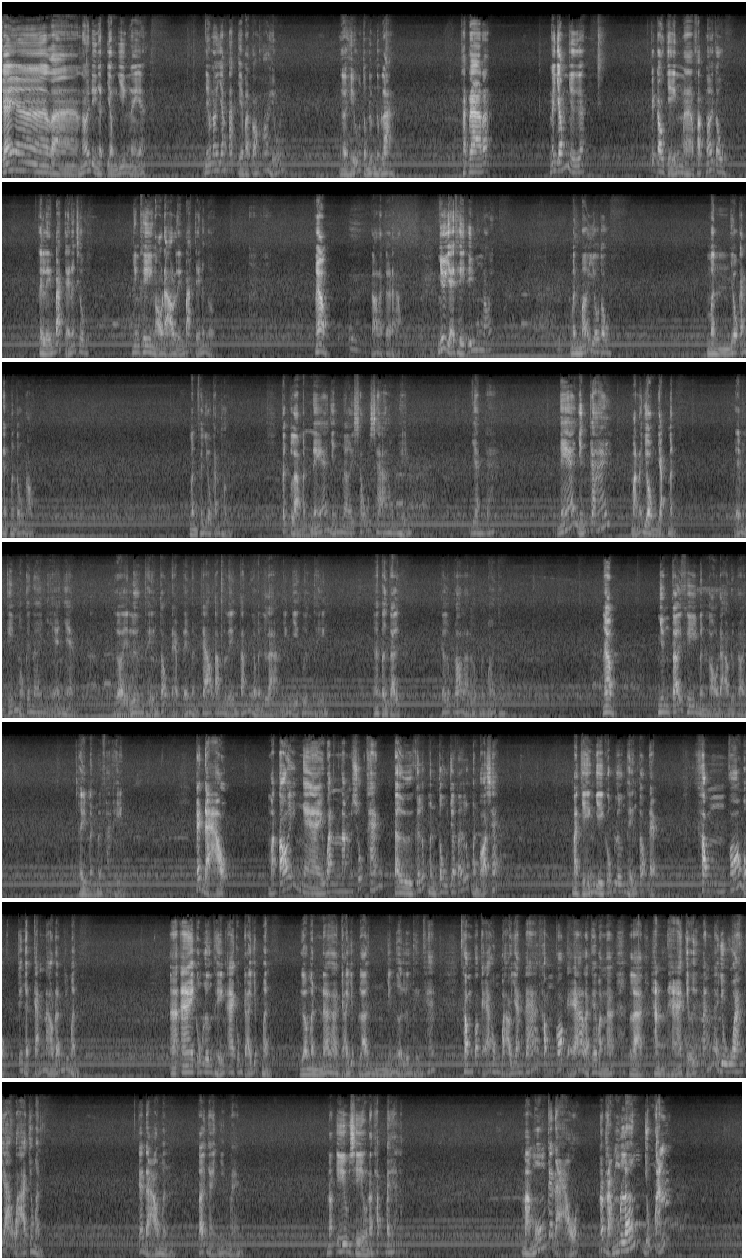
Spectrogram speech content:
cái là nói đi nghịch dòng duyên này á, nếu nói vắn tắt vậy bà con khó hiểu lắm. Người hiểu tùm lum tùm la. Thật ra đó, nó giống như á, cái câu chuyện mà phật mới tu, thì luyện bát chạy nước xuôi. Nhưng khi ngộ đạo, luyện bát chạy nước ngược. Thấy không? Đó là cơ đạo. Như vậy thì ý muốn nói, mình mới vô tu mình vô cảnh nghịch mình tu nổi. Mình phải vô cảnh thuận. Tức là mình né những nơi xấu xa hung hiểm gian trá. Né những cái mà nó dồn dập mình để mình kiếm một cái nơi nhẹ nhàng rồi lương thiện tốt đẹp để mình trao tâm luyện tánh rồi mình làm những việc lương thiện. À, từ từ cái lúc đó là lúc mình mới tu. Thấy không? Nhưng tới khi mình ngộ đạo được rồi thì mình mới phát hiện. Cái đạo mà tối ngày quanh năm suốt tháng từ cái lúc mình tu cho tới lúc mình bỏ xác mà chuyện gì cũng lương thiện tốt đẹp không có một cái nghịch cảnh nào đến với mình. À, ai cũng lương thiện ai cũng trợ giúp mình. Rồi mình nó trợ giúp lại những người lương thiện khác không có kẻ hung bạo gian trá, không có kẻ là cái bằng là hành hạ, chửi, mắng du quan giá họa cho mình. Cái đạo mình tới ngày viên mãn, nó yêu xìu, nó thấp bé lắm. Mà muốn cái đạo nó rộng lớn, dũng mãnh,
